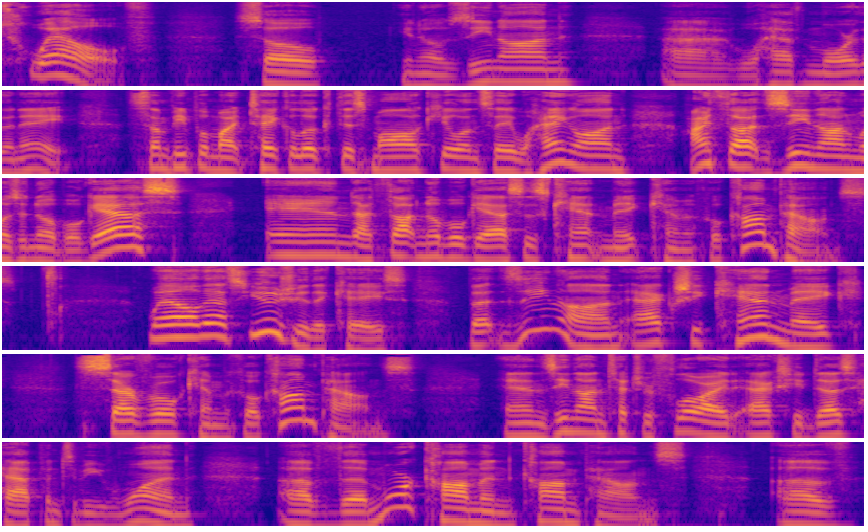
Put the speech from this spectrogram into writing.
12. So, you know, xenon uh, will have more than 8. Some people might take a look at this molecule and say, well, hang on, I thought xenon was a noble gas, and I thought noble gases can't make chemical compounds. Well, that's usually the case, but xenon actually can make several chemical compounds. And xenon tetrafluoride actually does happen to be one of the more common compounds of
